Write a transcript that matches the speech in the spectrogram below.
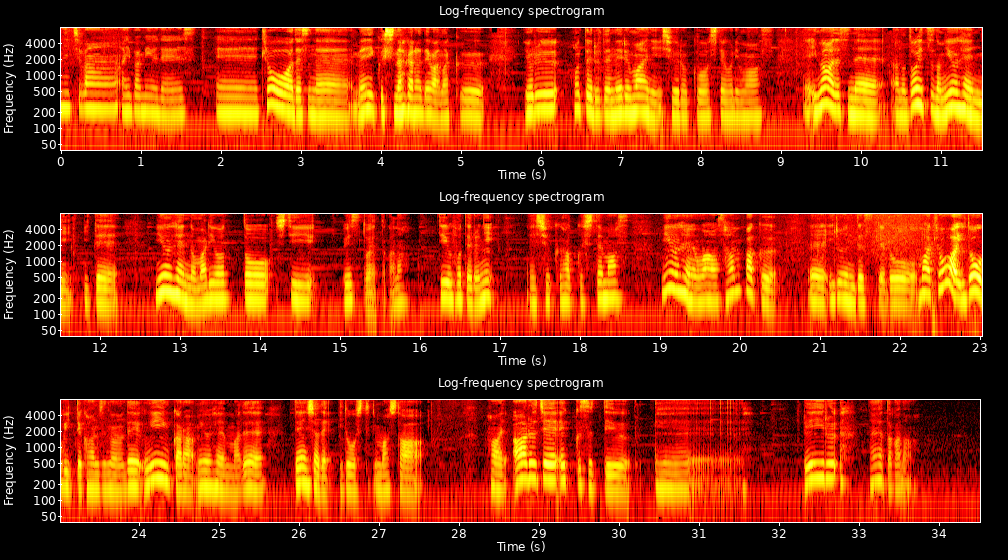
んにちは、相葉美優です、えー今日はですね、メイクしながらではなく、夜ホテルで寝る前に収録をしております。えー今はですね、あのドイツのミュンヘンにいて、ミュンヘンのマリオットシティウエストやったかな？っていうホテルに、えー宿泊してます。ミュンヘンは3泊、えーいるんですけど、まあ今日は移動日って感じなので、ウィーンからミュンヘンまで電車で移動してきました。はい、RJX っていう、えーレイル何やったかな？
